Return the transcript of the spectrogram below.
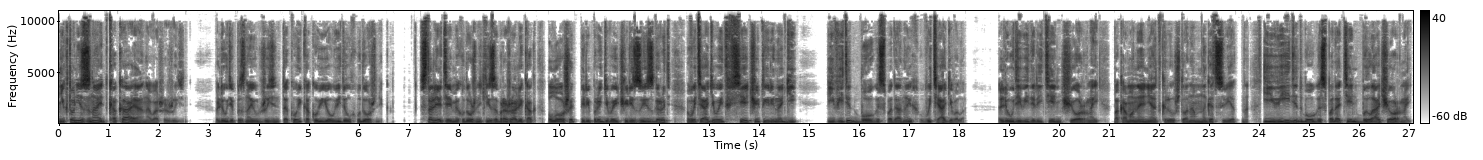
Никто не знает, какая она, ваша жизнь. Люди познают жизнь такой, какой ее увидел художник. Столетиями художники изображали, как лошадь, перепрыгивая через изгородь, вытягивает все четыре ноги. И видит Бог, господа, она их вытягивала. Люди видели тень черной, пока Моне не открыл, что она многоцветна. И видит Бог, господа, тень была черной.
